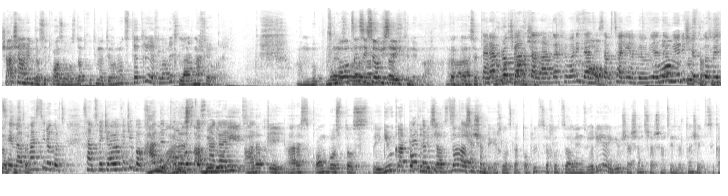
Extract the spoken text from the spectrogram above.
შარშან რიგდა სიტყვაზე 35-40 თეთრი ახლა ღირს ლარნახევარი. მომავალწელს ისევ ისე იქნება. ასეთ როგორც გახდა ლარდახევარი დაწესავს ძალიან ბევრი ადამიანი შედგომეცემა ფასი როგორც სამცხე-ჯავახეთში გვაქვს ანუ არასტაბილური არაყი არას კომბოსტოს იგივე კარტოფილისაც და ასე შემდეგ ეხლაც კარტოფილიც ეხლაც ძალიან ძვირია იგივე შარშან შარშანწინდელთან შედგება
